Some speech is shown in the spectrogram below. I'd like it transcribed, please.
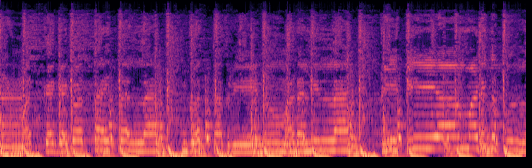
ನಿಮ್ಮಕ್ಕಗ ಗೊತ್ತಾಯ್ತಲ್ಲ ಗೊತ್ತಾದ್ರೂ ಏನು ಮಾಡಲಿಲ್ಲ. ಪ್ರೀತಿಯ ಮಾಡಿದ ಕುಲ್ಲ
